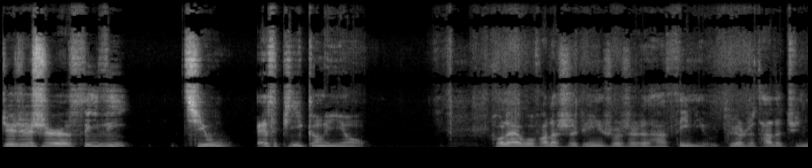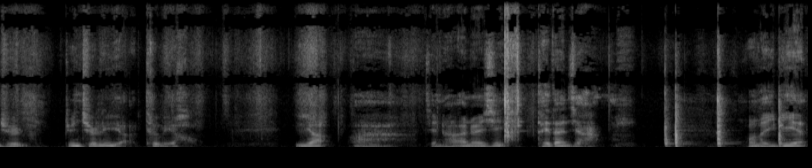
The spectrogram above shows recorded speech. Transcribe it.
这只是 CZ 七五 SP 杠零幺，后来我发的视频说这是它最牛，主要是它的准确准确率啊特别好。一样啊，检查安全性，退弹夹放在一边，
